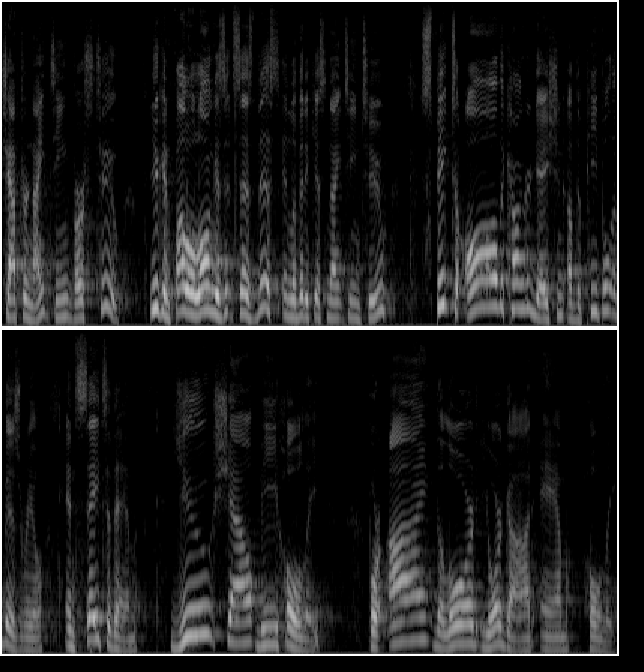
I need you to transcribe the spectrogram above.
chapter 19, verse 2. You can follow along as it says this in Leviticus 19, 2. Speak to all the congregation of the people of Israel and say to them, You shall be holy, for I, the Lord your God, am holy.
